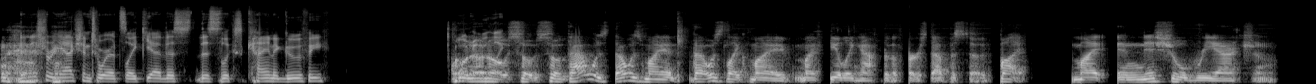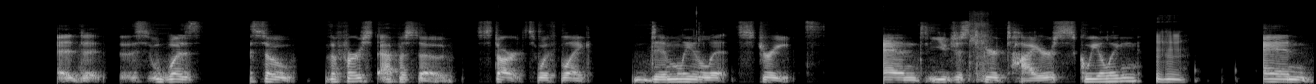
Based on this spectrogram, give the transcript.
initial reaction to where it's like, yeah, this this looks kind of goofy. Oh no no Like- so so that was that was my that was like my my feeling after the first episode but my initial reaction uh, was so the first episode starts with like dimly lit streets and you just hear tires squealing. Hmm and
